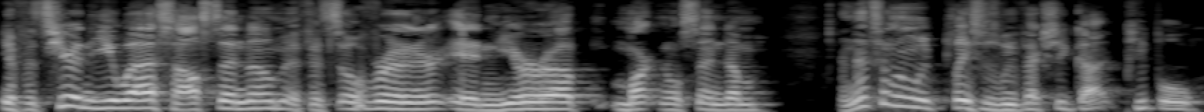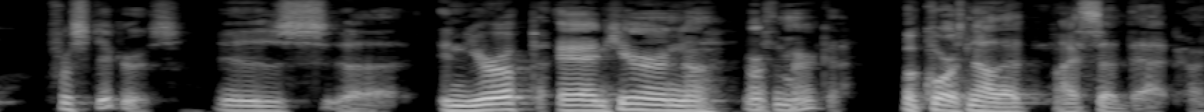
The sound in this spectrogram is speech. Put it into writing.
If it's here in the US, I'll send them. If it's over in Europe, Martin will send them. And that's the only places we've actually got people for stickers is uh, in Europe and here in uh, North America. Of course, now that I said that, uh,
